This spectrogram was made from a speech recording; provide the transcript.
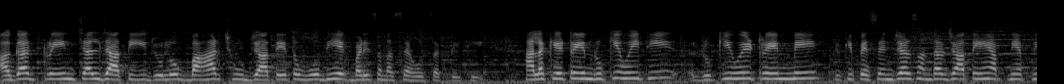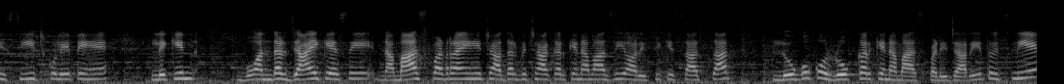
अगर ट्रेन चल जाती, जो लोग बाहर छूट जाते तो वो भी एक बड़ी समस्या हो सकती थी। हालाँकि ट्रेन रुकी हुई थी, रुकी हुई ट्रेन में, क्योंकि पैसेंजर्स अंदर जाते हैं अपनी अपनी सीट को लेते हैं, लेकिन वो अंदर जाए कैसे? नमाज़ पढ़ रहे हैं चादर बिछा करके नमाजी और इसी के साथ साथ लोगों को रोक करके नमाज़ पढ़ी जा रही है। तो इसलिए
